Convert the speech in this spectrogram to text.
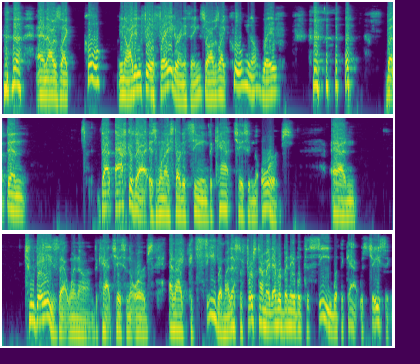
and I was like, cool. You know, I didn't feel afraid or anything, so I was like, cool, you know, wave. but then that after that is when I started seeing the cat chasing the orbs. And two days that went on, the cat chasing the orbs, and I could see them. That's the first time I'd ever been able to see what the cat was chasing.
